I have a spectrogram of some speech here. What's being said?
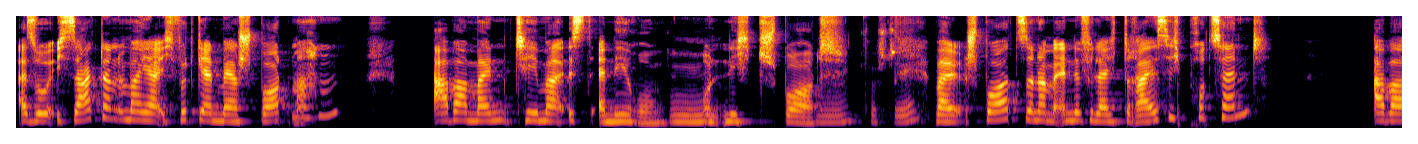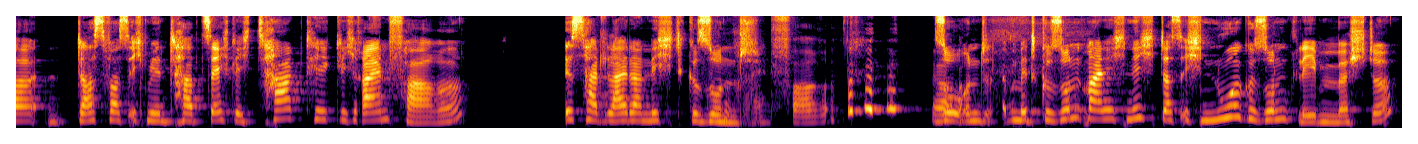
Also ich sage dann immer, ja, ich würde gern mehr Sport machen, aber mein Thema ist Ernährung Mhm. und nicht Sport. Mhm, verstehe. Weil Sport sind am Ende vielleicht 30 Prozent, aber das, was ich mir tatsächlich tagtäglich reinfahre, ist halt leider nicht gesund. Reinfahre. So, Ja. und mit gesund meine ich nicht, dass ich nur gesund leben möchte.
